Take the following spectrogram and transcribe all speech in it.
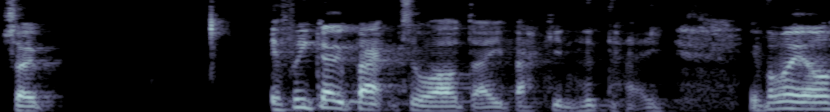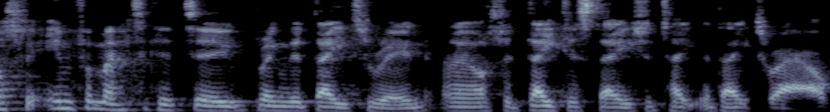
So if we go back to our day back in the day, if I asked for Informatica to bring the data in and I asked for Data Stage to take the data out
